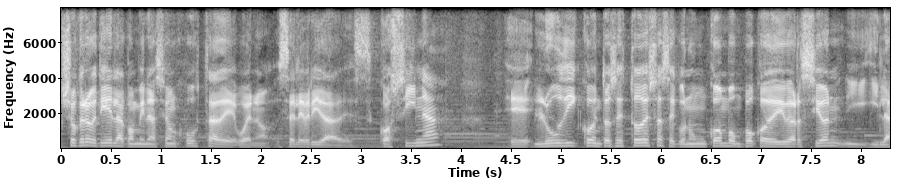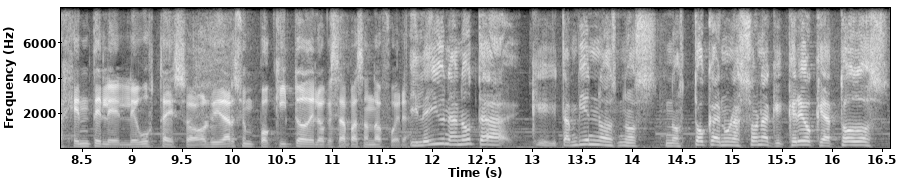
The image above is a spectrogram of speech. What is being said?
Yo creo que tiene la combinación justa de, bueno, celebridades, cocina, eh, lúdico, entonces todo eso hace con un combo un poco de diversión y, y la gente le, le gusta eso, olvidarse un poquito de lo que está pasando afuera. Y leí una nota que también nos, nos, nos toca en una zona que creo que a todos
